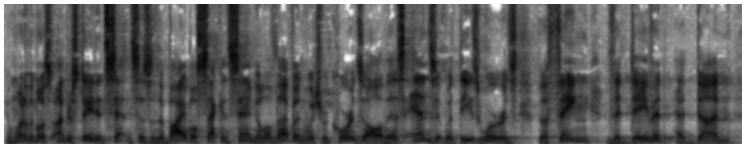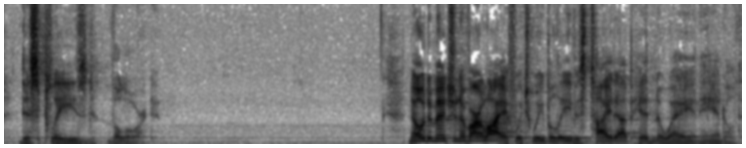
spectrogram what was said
In one of the most understated sentences of the Bible, 2 Samuel 11, which records all this, ends it with these words The thing that David had done displeased the Lord. No dimension of our life which we believe is tied up, hidden away, and handled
